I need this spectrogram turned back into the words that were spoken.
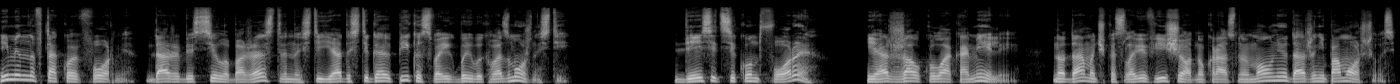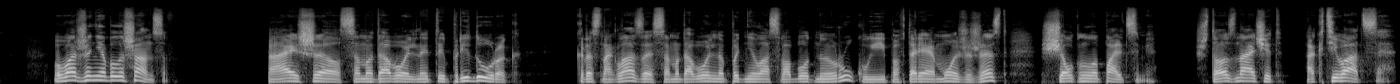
Именно в такой форме, даже без силы божественности, я достигаю пика своих боевых возможностей. 10 секунд форы? Я сжал кулак Амелии, но дамочка, словив еще одну красную молнию, даже не поморщилась. «У вас же не было шансов». «Айшел, самодовольный ты придурок!» Красноглазая самодовольно подняла свободную руку и, повторяя мой же жест, щелкнула пальцами. «Что значит активация?»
